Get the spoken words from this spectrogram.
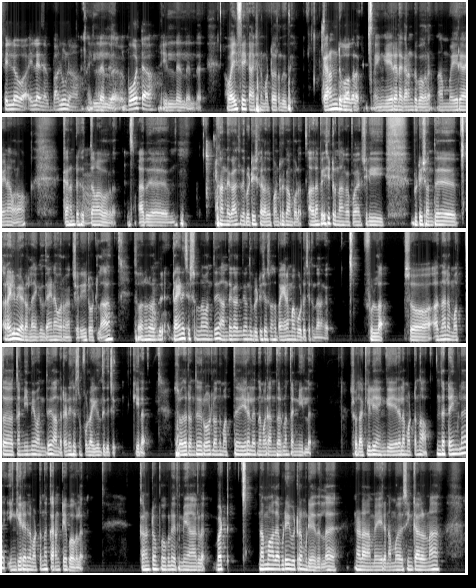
பில்லோவா இல்ல இந்த பலூனா இல்ல இல்ல. போட்டா இல்ல இல்ல இல்ல. வைஃபை கனெக்ஷன் மட்டும் இருந்தது. கரண்ட் போகல. எங்க ஏரியால கரண்ட் போகல. நம்ம ஏரியா ஆயினா வரும். கரண்ட் சுத்தமா போகல. அது அந்த காலத்துல பிரிட்டிஷ்கார் அதை பண்ணிருக்கான் போல. அதெல்லாம் பேசிட்டு இருந்தாங்க அப்போ ஆக்சுவலி பிரிட்டிஷ் வந்து ரயில்வே இடம்ல எங்களுக்கு தைனாவரம் ஆக்சுவலி டோட்டலா ஸோ அதனால வந்து ட்ரைனேஜ் சிஸ்டம்லாம் வந்து அந்த காலத்துலேயே வந்து பிரிட்டிஷர்ஸ் வந்து பயங்கரமாக போட்டு வச்சிருந்தாங்க ஃபுல்லாக ஸோ அதனால மொத்த தண்ணியுமே வந்து அந்த ட்ரைனேஜ் சிஸ்டம் ஃபுல்லாக இழுத்துக்குச்சு கீழே. ஸோ அதோட வந்து ரோட்டில் வந்து மற்ற ஏரியாவில் இருந்த மாதிரி அந்த அளவுக்குலாம் தண்ணி இல்லை. ஸோ லக்கீலி எங்க ஏரியால மட்டும் தான் அந்த டைம்ல எங்க ஏரியால மட்டும் தான் கரண்ட்டே போகல. கரண்ட்டும் போகல, எதுவுமே ஆகல. பட் நம்ம அத அப்படியே விட்டுற முடியாதுல்ல. என்னடா நம்ம ஏரியா நம்ம சிங்க் ஆகலன்னா,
